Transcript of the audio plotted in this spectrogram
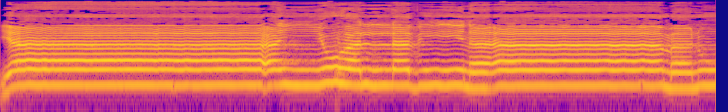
يا ايها الذين امنوا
